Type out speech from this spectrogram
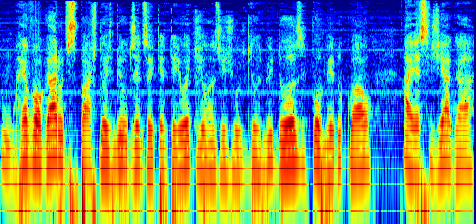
1. Revogar o despacho 2288, de 11 de julho de 2012, por meio do qual a SGH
